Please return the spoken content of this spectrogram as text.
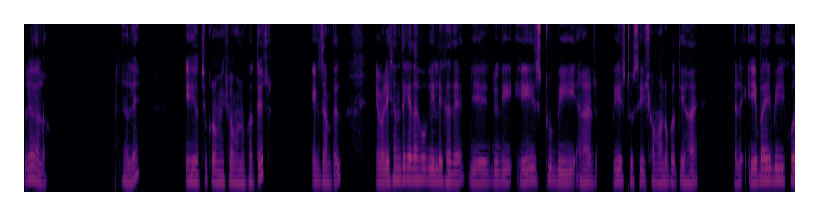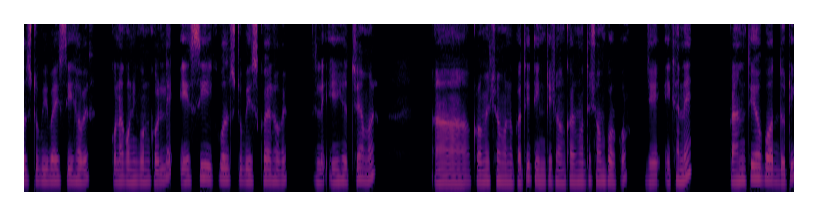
বুঝা গেল? তাহলে এই হচ্ছে ক্রমিক সমানুপাতের এক্সাম্পল এবার এখান থেকে দেখো কি লেখা যায় যে যদি এ ইস টু বি আর বি ইস টু সি সমানুপাতি হয়, তাহলে A by B equals to B by C হবে। কোনাকুনি গুণ করলে A C equals to B square হবে। তাহলে এই হচ্ছে আমার ক্রমিক সমানুপাতি তিনটি সংখ্যার মধ্যে সম্পর্ক, যে এখানে প্রান্তীয় পদ দুটি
